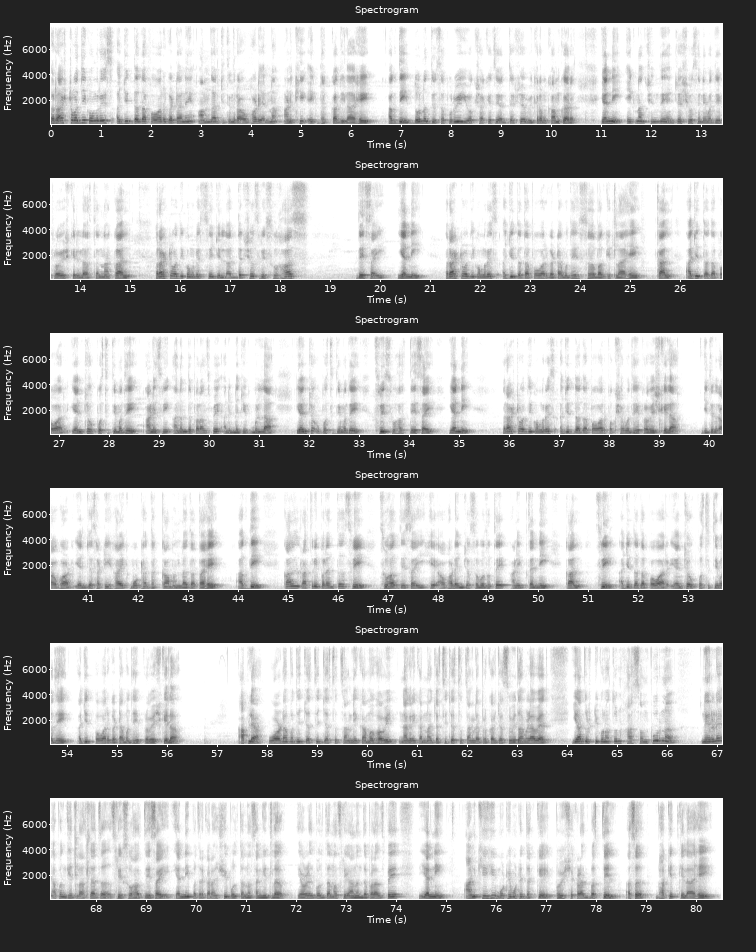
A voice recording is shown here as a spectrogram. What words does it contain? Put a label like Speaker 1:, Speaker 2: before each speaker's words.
Speaker 1: राष्ट्रवादी काँग्रेस अजितदादा पवार गटाने आमदार जितेंद्र आव्हाड यांना आणखी एक धक्का दिला आहे. अगदी दोनच दिवसापूर्वी युवक शाखेचे अध्यक्ष विक्रम खामकर यांनी एकनाथ शिंदे यांच्या शिवसेनेमध्ये प्रवेश केलेला असताना काल राष्ट्रवादी काँग्रेसचे जिल्हाध्यक्ष श्री सुहास देसाई यांनी राष्ट्रवादी काँग्रेस अजितदादा पवार गटामध्ये सहभाग घेतला आहे. काल अजितदादा पवार यांच्या उपस्थितीमध्ये आणि श्री आनंद परांजपे आणि नजीब मुल्ला यांच्या उपस्थितीमध्ये श्री सुहास देसाई यांनी राष्ट्रवादी काँग्रेस अजितदादा पवार पक्षामध्ये प्रवेश केला. जितेंद्र आव्हाड यांच्यासाठी हा एक मोठा धक्का मानला जात आहे. अगदी काल रात्रीपर्यंत श्री सुहास देसाई हे आव्हाड यांच्यासोबत होते आणि त्यांनी काल श्री अजितदादा पवार यांच्या उपस्थितीमध्ये अजित पवार गटामध्ये प्रवेश केला. आपल्या वॉर्डामध्ये जास्तीत जास्त चांगली कामं व्हावी नागरिकांना जास्तीत जास्त चांगल्या प्रकारच्या सुविधा मिळाव्यात या दृष्टिकोनातून हा संपूर्ण निर्णय आपण घेतला असल्याचं श्री सुहास देसाई यांनी पत्रकारांशी बोलताना सांगितलं. यावेळेस बोलताना श्री आनंद परांजपे यांनी आणखीही मोठे मोठे धक्के भविष्यकाळात बसतील असं भाकीत केलं आहे.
